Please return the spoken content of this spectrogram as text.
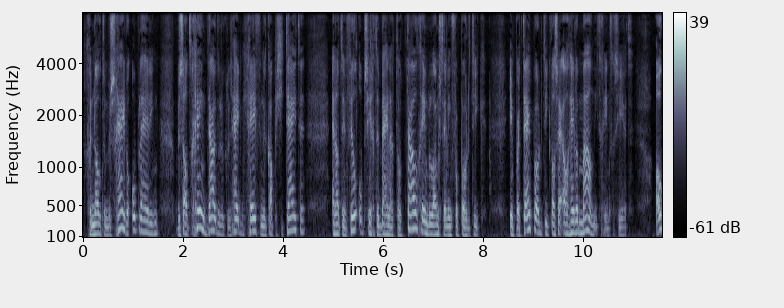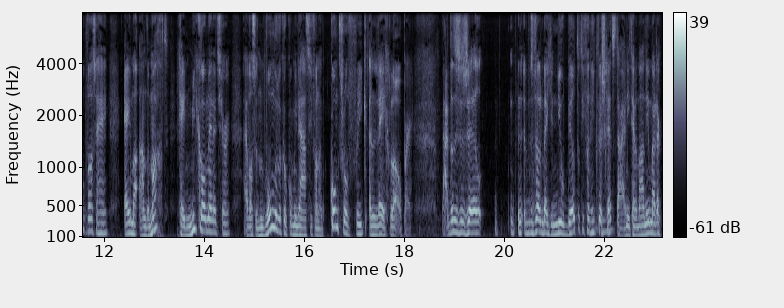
genoot een bescheiden opleiding... bezat geen duidelijke leidinggevende capaciteiten... en had in veel opzichten bijna totaal geen belangstelling voor politiek. In partijpolitiek was hij al helemaal niet geïnteresseerd. Ook was hij, eenmaal aan de macht, geen micromanager. Hij was een wonderlijke combinatie van een control freak en leegloper. Nou, dat is dus heel het is wel een beetje een nieuw beeld dat hij van Hitler schetst. Nou, niet helemaal nieuw, maar dat,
